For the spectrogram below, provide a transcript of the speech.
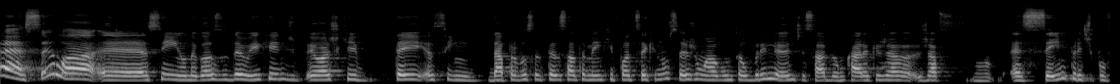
É, sei lá, é, assim, o negócio do The Weeknd, eu acho que tem, assim, dá para você pensar também que pode ser que não seja um álbum tão brilhante, sabe? Um cara que já, já é sempre, tipo...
